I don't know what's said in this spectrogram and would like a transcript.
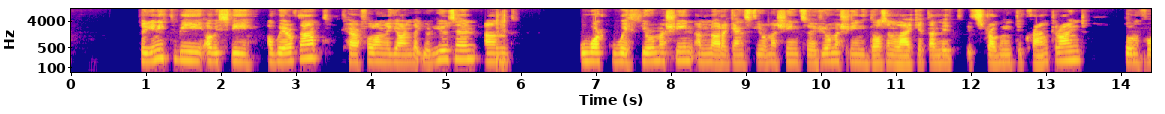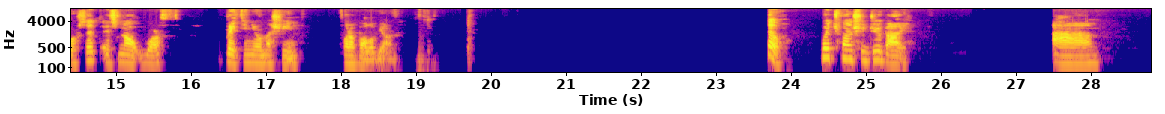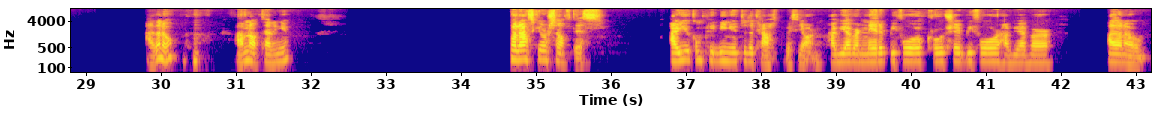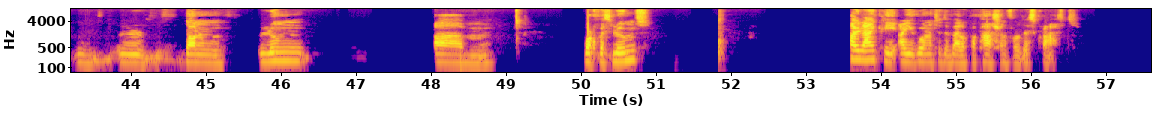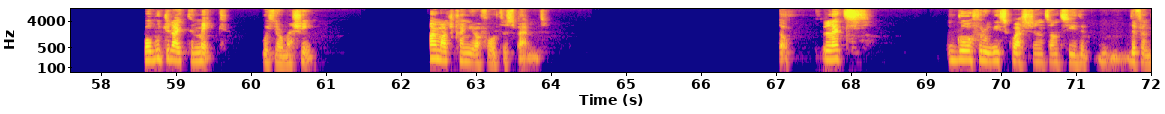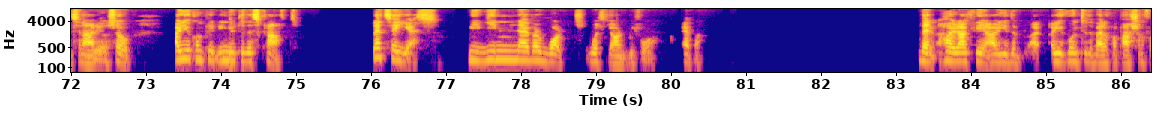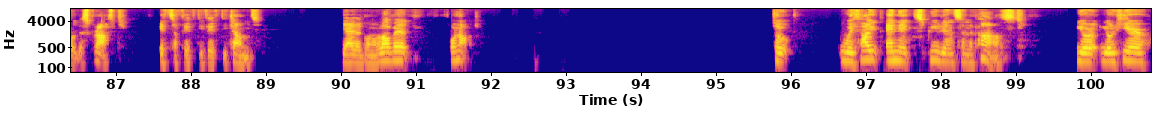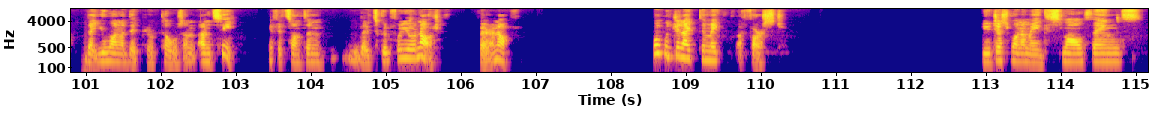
So you need to be obviously aware of that, careful on the yarn that you're using, and work with your machine and not against your machine. So if your machine doesn't like it and it, it's struggling to crank around, don't force it. It's not worth breaking your machine for a ball of yarn. So which one should you buy? Um, I don't know. I'm not telling you. But ask yourself this Are you completely new to the craft with yarn? Have you ever knitted before, crocheted before? Have you ever, I don't know, done loom, um, work with looms? How likely are you going to develop a passion for this craft? What would you like to make with your machine? How much can you afford to spend? So let's go through these questions and see the different scenarios. So, are you completely new to this craft? Let's say yes. You, never worked with yarn before, ever. Then, how likely are you are you going to develop a passion for this craft? It's a 50-50 chance. You're either going to love it or not. So, without any experience in the past, you're you're here that you want to dip your toes and, and see if it's something that's good for you or not. Fair enough. What would you like to make first? You just want to make small things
